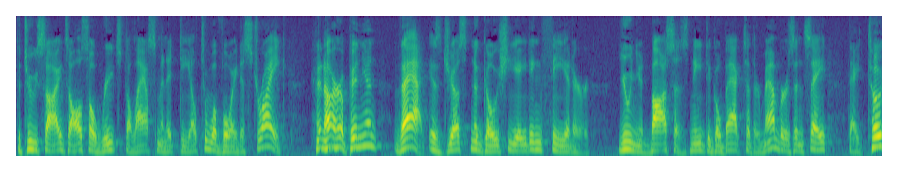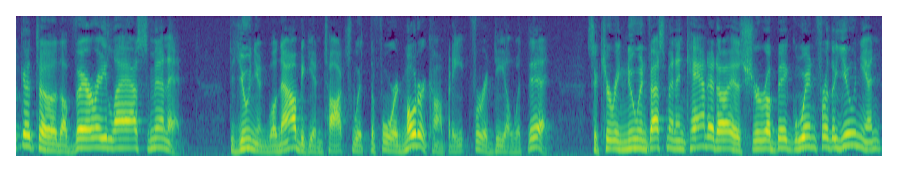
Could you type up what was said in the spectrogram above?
The two sides also reached a last minute deal to avoid a strike. In our opinion, that is just negotiating theater. Union bosses need to go back to their members and say they took it to the very last minute. The union will now begin talks with the Ford Motor Company for a deal with it. Securing new investment in Canada is sure a big win for the union.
